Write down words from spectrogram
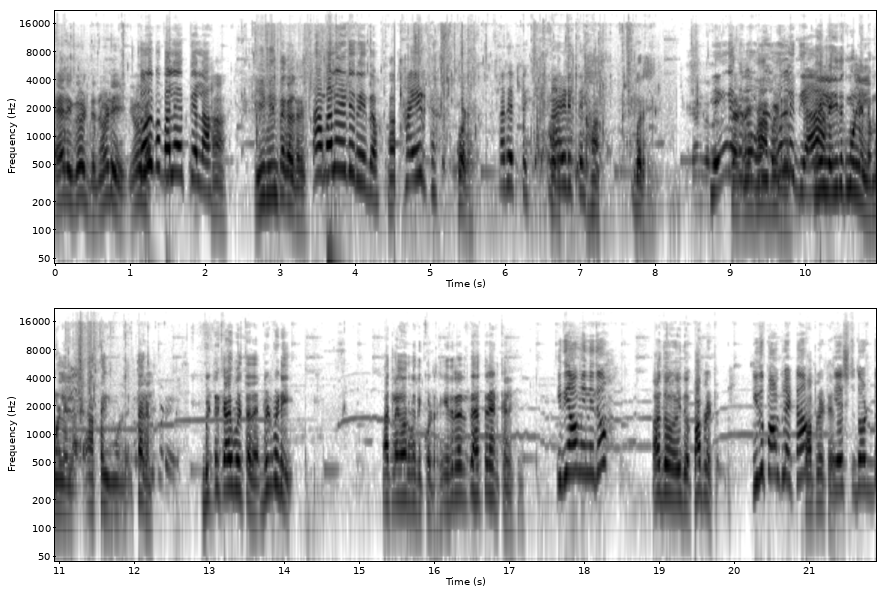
ವೆರಿ ಗುಡ್ ನೋಡಿ ಇವಾಗ ಸ್ವಲ್ಪ ಬಲೆ ಎತ್ತಿಯಲ್ಲ? ಹಾ ಈ ಮೀನ್ ತಗೊಳ್ರಿ. ಹಾ ಬಲೆ ಹಿಡೀರಿ ಇದು. ಹಾ. ಹಿಡ್ಕ. ಕೊಡ್ರಿ. ಅದ್ ಎತ್ತಿ. ನಾ ಹಿಡಿತೇನೆ. ಹಾ ಬರ್ರಿ. ಹೆಂಗೆ. ಹಾ, ಬಿಡ್ರಿ. ಮುಳ್ಳಿದ್ಯಾ ಇಲ್ಲ ಇದಕ್ಕೆ ಮುಳ್ಳಿಲ್ಲ ಮುಳ್ಳಿಲ್ಲ. ಆ ತಂಗಿ ಮುಳ್ಳಿಲ್ಲ ತಗೊಳ್ಳಿ. ಬಿಟ್ರೆ ಕೆಳಗೆ ಬೀಳ್ತದೆ. ಬಿಡ್ಬಿಡಿ. ಅತ್ಲಾಗ ಅವ್ರ ಬದಿ ಕೊಡ್ರಿ. ಇದ್ರ ಹತ್ರ ಇಟ್ಕೊಳ್ಳಿ. ಇದು ಯಾವ ಮೀನಿದು ಅದು ಇದು ಪಾಪ್ಲೆಟ್. ಇದು ಪಾಂಪ್ಲೆಟಾ? ಪಾಂಪ್ಲೆಟ್ ಎಷ್ಟು ದೊಡ್ಡ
